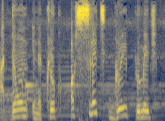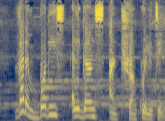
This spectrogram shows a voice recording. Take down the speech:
adorned in a cloak of slate gray plumage that embodies elegance and tranquility.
